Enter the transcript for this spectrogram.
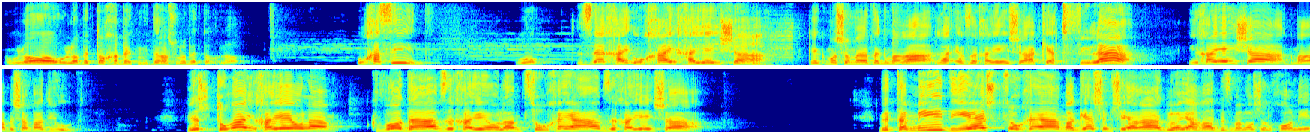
הוא לא, הוא לא בתוך הבית מדרש, הוא לא בתוך, לא. הוא חסיד. הוא, זה חי, הוא חי חיי שעה. כן, כמו שאומרת הגמרא, איך זה חיי שעה? כי התפילה היא חיי שעה, גמרא בשבת י'. ויש תורה היא חיי עולם. כבוד האב זה חיי עולם, צורכי העם זה חיי שעה. ותמיד יש צורכי העם, הגשם שירד, לא ירד בזמנו של חוני,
